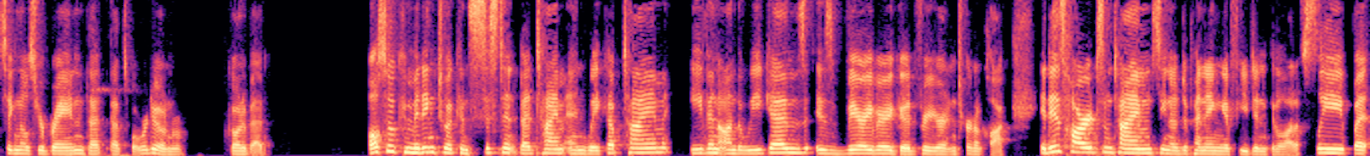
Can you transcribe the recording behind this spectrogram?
signals your brain that that's what we're doing we're going to bed. Also committing to a consistent bedtime and wake up time even on the weekends is very very good for your internal clock. It is hard sometimes you know depending if you didn't get a lot of sleep but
